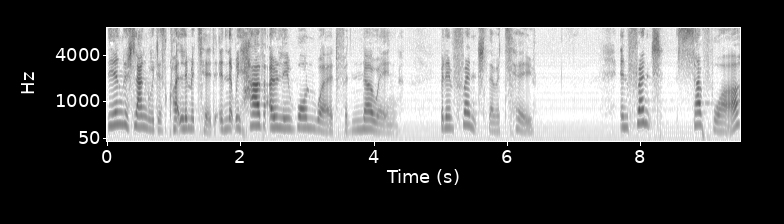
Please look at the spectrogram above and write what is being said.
The English language is quite limited in that we have only one word for knowing, but in French there are two. In French, savoir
